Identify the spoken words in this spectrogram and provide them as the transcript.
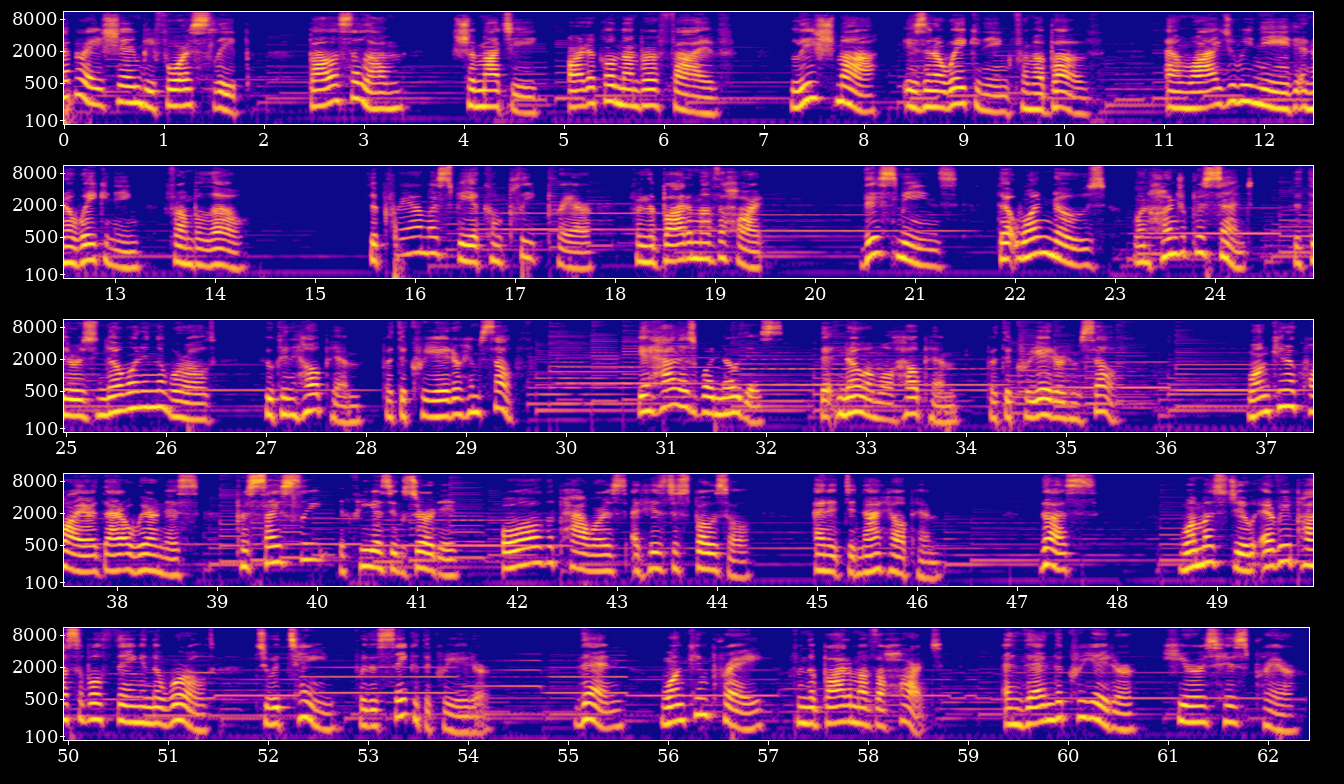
Preparation before sleep. Baal HaSulam Shamati, article number 5. Lishma is an awakening from above. And why do we need an awakening from below? The prayer must be a complete prayer from the bottom of the heart. This means that one knows 100% that there is no one in the world who can help him but the Creator himself. Yet how does one know this, that no one will help him but the Creator himself? One can acquire that awareness precisely if he has exerted all the powers at his disposal and it did not help him. Thus, one must do every possible thing in the world to attain for the sake of the Creator. Then one can pray from the bottom of the heart, and then the Creator hears his prayer.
